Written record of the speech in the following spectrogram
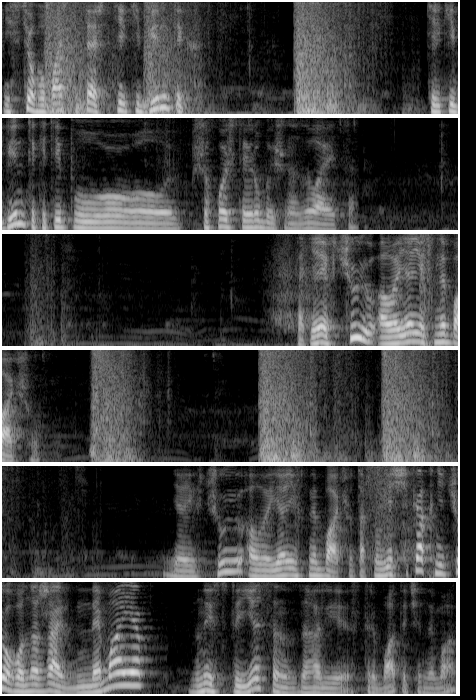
І з цього, бачите, теж тільки бінтик. Тільки бінтик і типу. Що хочеш, то й роби, що називається. Так, я їх чую, але я їх не бачу. Я їх чую, але я їх не бачу. Так, ну в ящиках нічого, на жаль, немає. Вниз туди є сенс взагалі стрибати чи нема.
